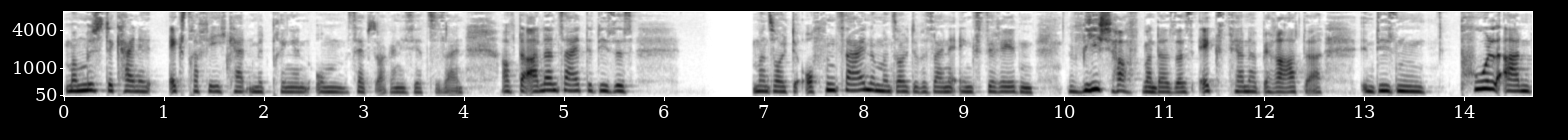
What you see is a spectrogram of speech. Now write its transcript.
man müsste keine extra Fähigkeiten mitbringen, um selbst organisiert zu sein. Auf der anderen Seite dieses, man sollte offen sein und man sollte über seine Ängste reden. Wie schafft man das als externer Berater in diesem Pool an,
